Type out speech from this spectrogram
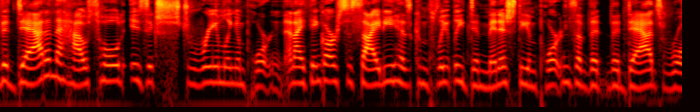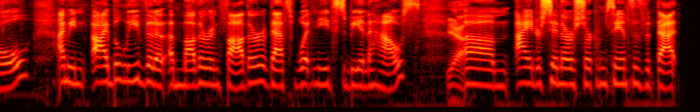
The dad in the household is extremely important, and I think our society has completely diminished the importance of the, the dad's role. I mean, I believe that a, a mother and father, that's what needs to be in the house. Yeah. Um, I understand there are circumstances that that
